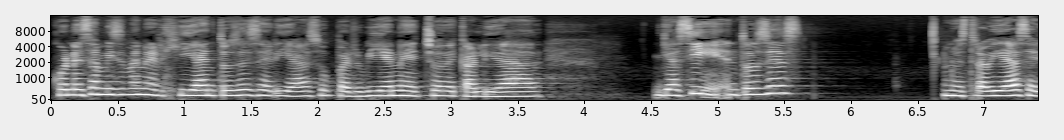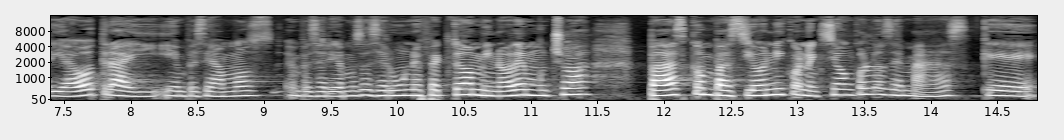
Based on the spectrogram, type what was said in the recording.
con esa misma energía, entonces sería súper bien hecho, de calidad, y así, entonces nuestra vida sería otra y, empezaríamos, empezaríamos a hacer un efecto dominó de mucha paz, compasión y conexión con los demás, que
